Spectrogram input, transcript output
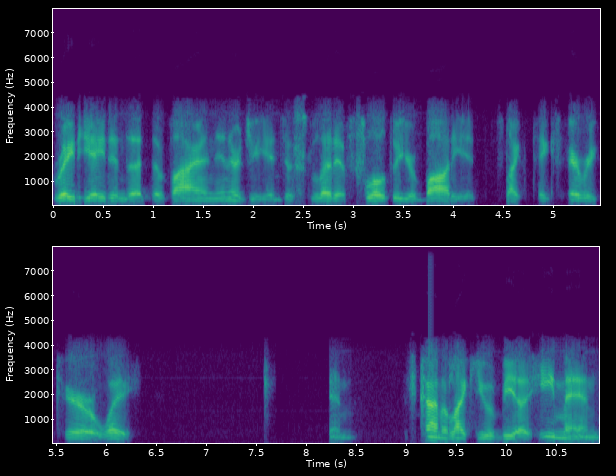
radiate in that divine energy and just let it flow through your body. It's like takes every care away. And it's kind of like you would be a He Man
